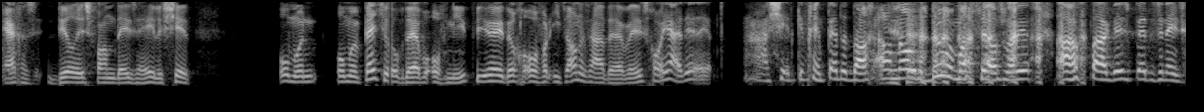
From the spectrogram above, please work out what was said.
ergens deel is van deze hele shit om een, om een petje op te hebben of niet. Je weet toch, of er iets anders aan te hebben. Is gewoon, ja, ah shit, ik heb geen pettendag. I don't know, dat doen we maar zelf. snap je? Ah fuck, deze pet is ineens.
